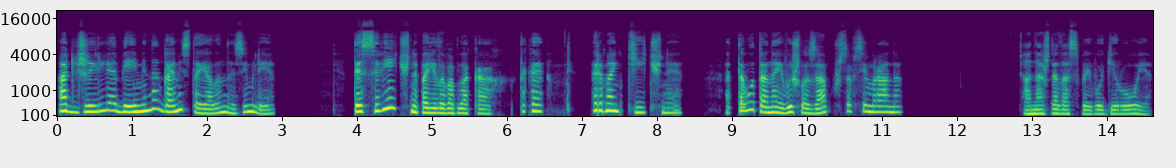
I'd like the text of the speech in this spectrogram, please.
а Джилли обеими ногами стояла на земле. Тесса вечно парила в облаках, такая романтичная. Оттого-то она и вышла замуж совсем рано. Она ждала своего героя,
